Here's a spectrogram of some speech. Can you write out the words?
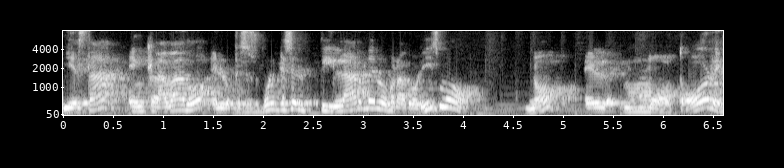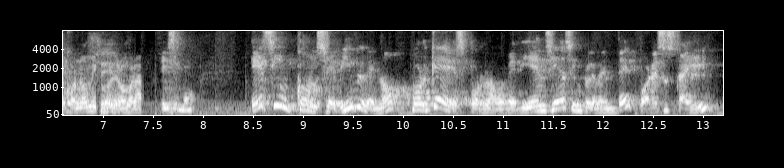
y está enclavado en lo que se supone que es el pilar del obradorismo, ¿no? El motor económico del obradorismo. Es inconcebible, ¿no? ¿Por qué es? ¿Por la obediencia simplemente? ¿Por eso está ahí?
